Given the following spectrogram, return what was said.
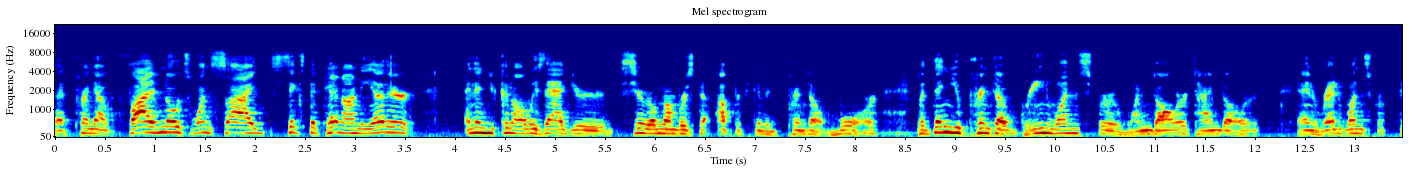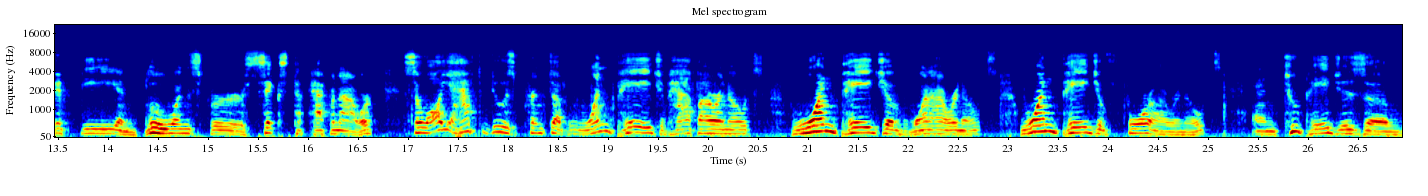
That print out five notes one side, six to ten on the other, and then you can always add your serial numbers to up if you're going to print out more. But then you print out green ones for $1 time dollars, and red ones for 50 and blue ones for six to half an hour. So all you have to do is print up one page of half hour notes, one page of one hour notes, one page of four hour notes, and two pages of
